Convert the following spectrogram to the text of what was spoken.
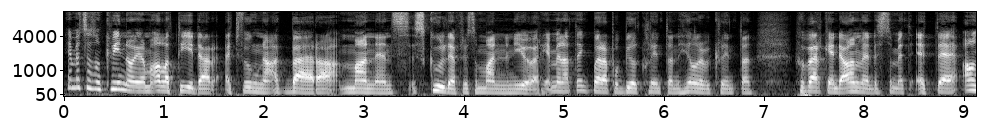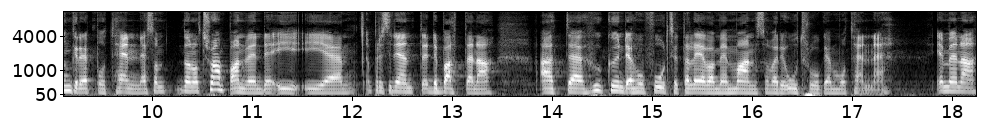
Jag menar så som kvinnor genom alla tider är tvungna att bära mannens skulder för det som mannen gör. Jag menar, tänk bara på Bill Clinton och Hillary Clinton, hur verkligen det användes som ett, ett eh, angrepp mot henne, som Donald Trump använde i, i eh, presidentdebatterna, att eh, hur kunde hon fortsätta leva med en man som varit otrogen mot henne? Jag menar,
